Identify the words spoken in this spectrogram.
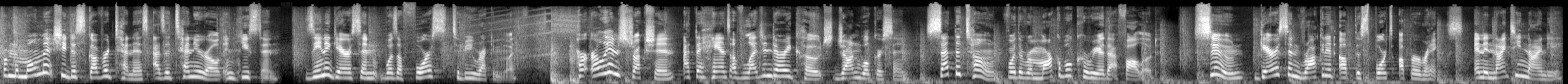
From the moment she discovered tennis as a 10 year old in Houston, Zina Garrison was a force to be reckoned with. Her early instruction at the hands of legendary coach John Wilkerson set the tone for the remarkable career that followed. Soon, Garrison rocketed up the sport's upper ranks, and in 1990,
